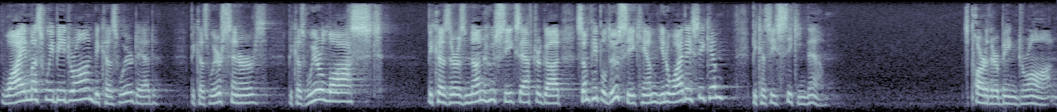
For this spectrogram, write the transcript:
Why must we be drawn? Because we're dead, because we're sinners, because we're lost, because there is none who seeks after God. Some people do seek Him. You know why they seek Him? Because He's seeking them. It's part of their being drawn.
